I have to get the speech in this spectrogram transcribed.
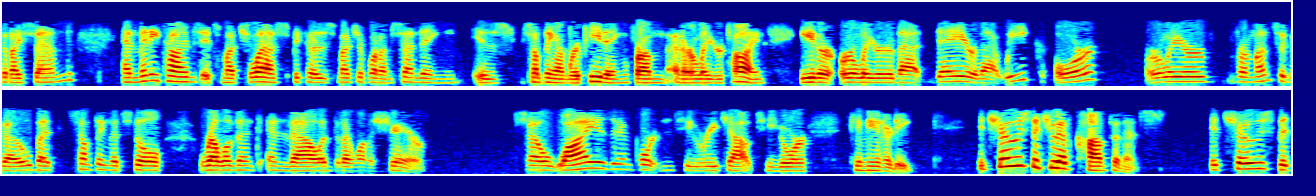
that I send. And many times it's much less because much of what I'm sending is something I'm repeating from an earlier time, either earlier that day or that week or earlier from months ago, but something that's still relevant and valid that I want to share. So, why is it important to reach out to your community? It shows that you have confidence it shows that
